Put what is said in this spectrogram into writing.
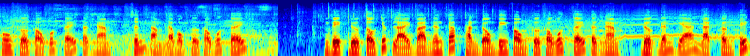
khu cửa khẩu quốc tế Tân Nam xứng tầm là một cửa khẩu quốc tế. Việc được tổ chức lại và nâng cấp thành đồn biên phòng cửa khẩu quốc tế Tân Nam được đánh giá là cần thiết,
